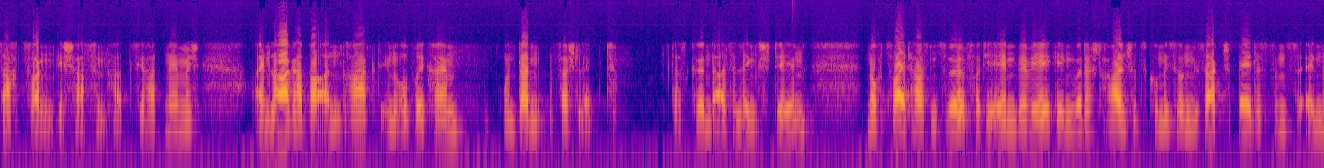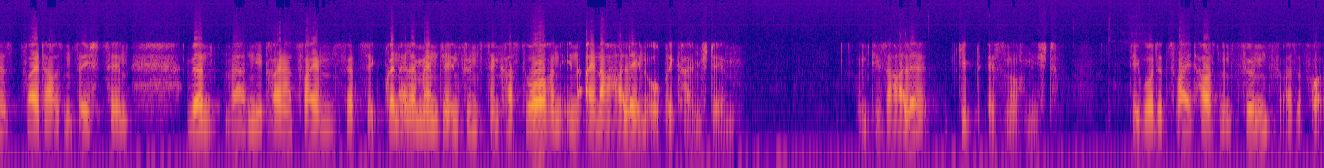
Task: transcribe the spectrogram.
Sachzwang geschaffen hat. Sie hat nämlich ein Lager beantragt in Obrigheim und dann verschleppt. Das könnte also längst stehen. Noch 2012 hat die ENBW gegenüber der Strahlenschutzkommission gesagt, spätestens Ende 2016 werden, werden die 342 Brennelemente in 15 Kastoren in einer Halle in Obrigheim stehen. Und diese Halle gibt es noch nicht. Die wurde 2005, also vor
